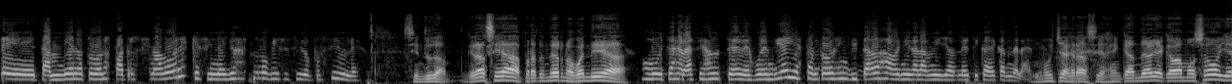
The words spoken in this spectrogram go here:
eh, también a todos los patrocinadores, que sin ellos esto no hubiese sido posible. Sin duda. Gracias por atendernos. Buen día. Muchas gracias a ustedes. Buen día y están todos invitados a venir a la Milla Atlética de Candelaria. Muchas gracias. En Candelaria acabamos hoy.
